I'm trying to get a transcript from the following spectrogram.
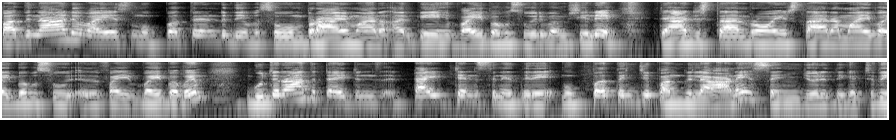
പതിനാല് വയസ്സ് മുപ്പത്തിരണ്ട് ദിവസവും പ്രായമാണ് ആർക്ക് വൈഭവ് സൂര്യവംശി അല്ലേ? രാജസ്ഥാൻ റോയൽസ് താരമായ വൈഭവ് സൂ വൈഭവ് ഗുജറാത്ത് ടൈറ്റൻസ് ടൈറ്റൻസിനെതിരെ മുപ്പത്തഞ്ച് പന്തിലാണ് സെഞ്ചുറി തികച്ചത്.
